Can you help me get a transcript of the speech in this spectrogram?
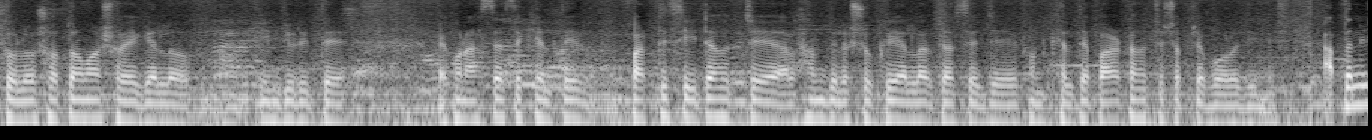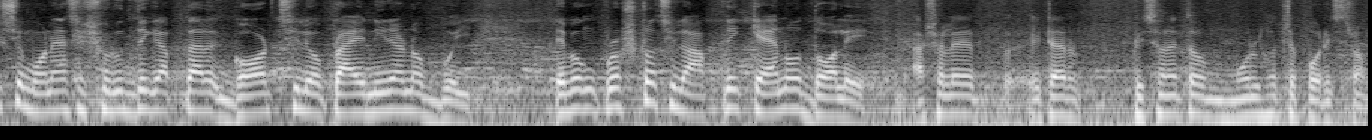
ষোলো সতেরো মাস হয়ে গেল ইঞ্জুরিতে এখন আস্তে আস্তে খেলতে পারতেছি। এটা হচ্ছে আলহামদুলিল্লাহ শুক্রিয়া আল্লাহর কাছে যে এখন খেলতে পারাটা হচ্ছে সবচেয়ে বড় জিনিস। আপনার নিশ্চয়ই মনে আছে শুরুর দিকে আপনার গড় ছিল প্রায় নিরানব্বই। এবং প্রশ্ন ছিল আপনি কেন দলে? আসলে এটার পিছনে তো মূল হচ্ছে পরিশ্রম।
